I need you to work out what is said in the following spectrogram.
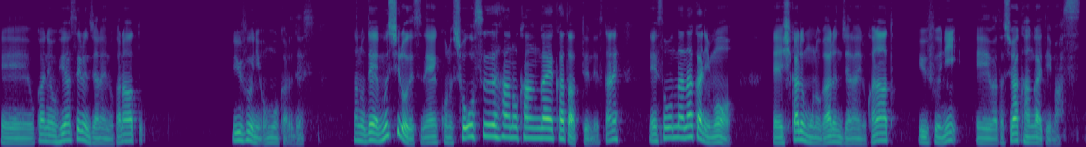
えー、お金を増やせるんじゃないのかなというふうに思うからです。なのでむしろですねこの少数派の考え方っていうんですかね、えー、そんな中にも、えー、光るものがあるんじゃないのかなというふうに、えー、私は考えています。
